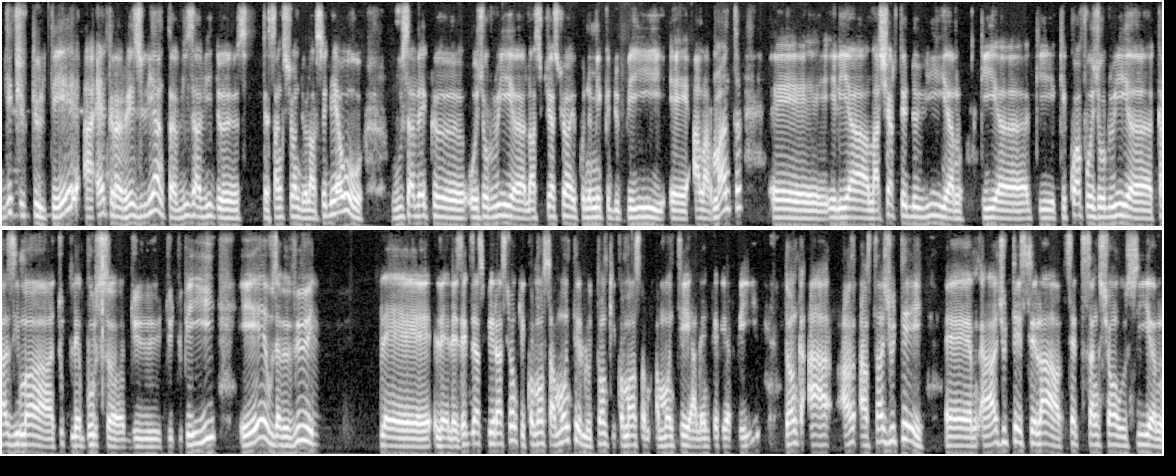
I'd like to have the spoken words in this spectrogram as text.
difficultés à être résiliente vis-à-vis de ces sanctions de la CDAO. Vous savez que aujourd'hui la situation économique du pays est alarmante et il y a la cherté de vie qui, coiffe aujourd'hui quasiment toutes les bourses du, du, pays. Et vous avez vu, les, les, exaspérations qui commencent à monter, le temps qui commence à monter à l'intérieur du pays. Donc, à, à, s'ajouter, euh, à ajouter cela, cette sanction aussi euh,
